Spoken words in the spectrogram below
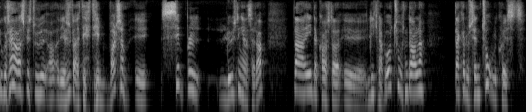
Du kan så også, hvis du, og jeg synes faktisk, det, det er en voldsom øh, simpel løsning, jeg har sat op. Der er en, der koster øh, lige knap 8.000 dollar. Der kan du sende to requests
